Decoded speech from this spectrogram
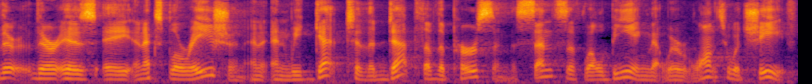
there, there is a, an exploration, and, and we get to the depth of the person, the sense of well being that we want to achieve,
